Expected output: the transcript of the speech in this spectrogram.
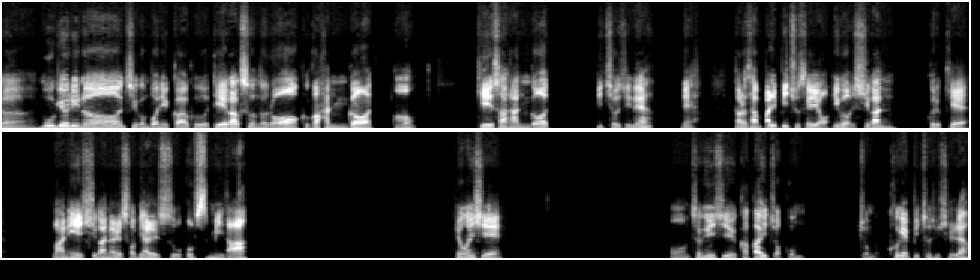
자, 무결이는 지금 보니까 그 대각선으로 그거 한 것, 어? 계산한 것 비춰지네? 네. 다른 사람 빨리 비추세요. 이거 시간 그렇게 많이 시간을 소비할 수 없습니다. 병원 씨, 어, 정인 씨 가까이 조금 좀 크게 비춰주실래요?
